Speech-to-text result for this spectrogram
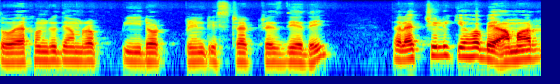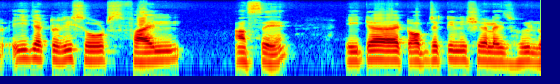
তো এখন যদি আমরা পি ডট প্রিন্ট স্ট্রাকচার দিয়ে দেই, তাহলে অ্যাকচুয়ালি কি হবে? আমার এই যে একটা রিসোর্স ফাইল আছে, এইটা একটা অবজেক্ট ইনিশিয়ালাইজ হইল।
